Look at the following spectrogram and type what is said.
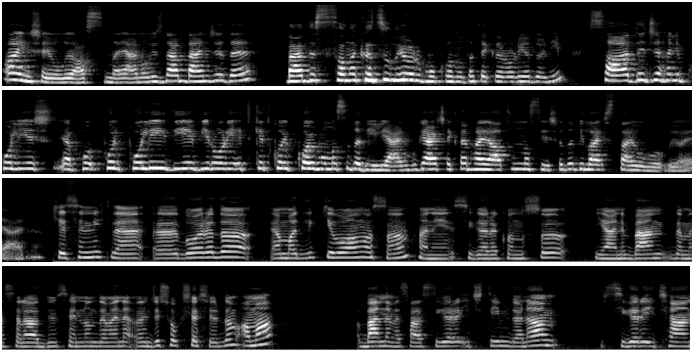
aynı şey oluyor aslında. Yani o yüzden bence de ben de sana katılıyorum o konuda tekrar oraya döneyim. Sadece hani poli, ya, pol, poli diye bir oraya etiket koyup koymaması da değil yani. Bu gerçekten hayatın nasıl yaşadığı bir lifestyle oluyor yani. Kesinlikle. Ee, bu arada ya madlik gibi olmasın hani sigara konusu yani ben de mesela dün senin onu demene önce çok şaşırdım ama ben de mesela sigara içtiğim dönem sigara içen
